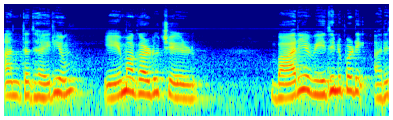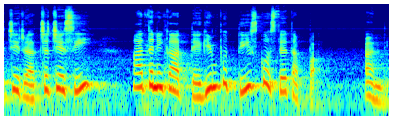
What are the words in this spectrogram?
అంత ధైర్యం ఏ మగాడు చేయడు. భార్య వీధిని పడి అరిచి రచ్చ చేసి అతనికి ఆ తెగింపు తీసుకొస్తే తప్ప అంది.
